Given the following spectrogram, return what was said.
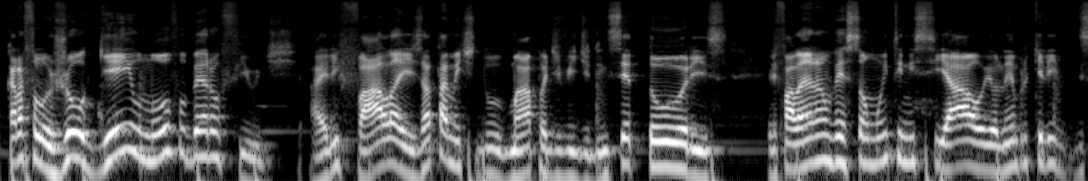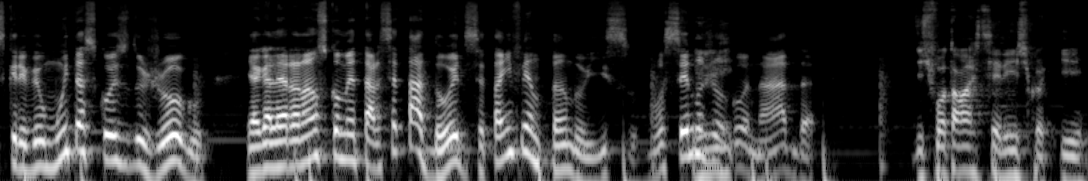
O cara falou: joguei o novo Battlefield. Aí ele fala exatamente do mapa dividido em setores. Ele fala, era uma versão muito inicial. Eu lembro que ele descreveu muitas coisas do jogo. E a galera lá nos comentários: você tá doido? Você tá inventando isso? Você não jogou nada. Deixa eu botar um asterisco aqui.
